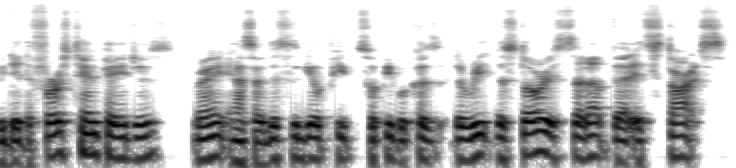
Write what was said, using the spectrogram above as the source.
we did the first 10 pages right? And i said this is give people so people because the re- the story is set up that it starts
